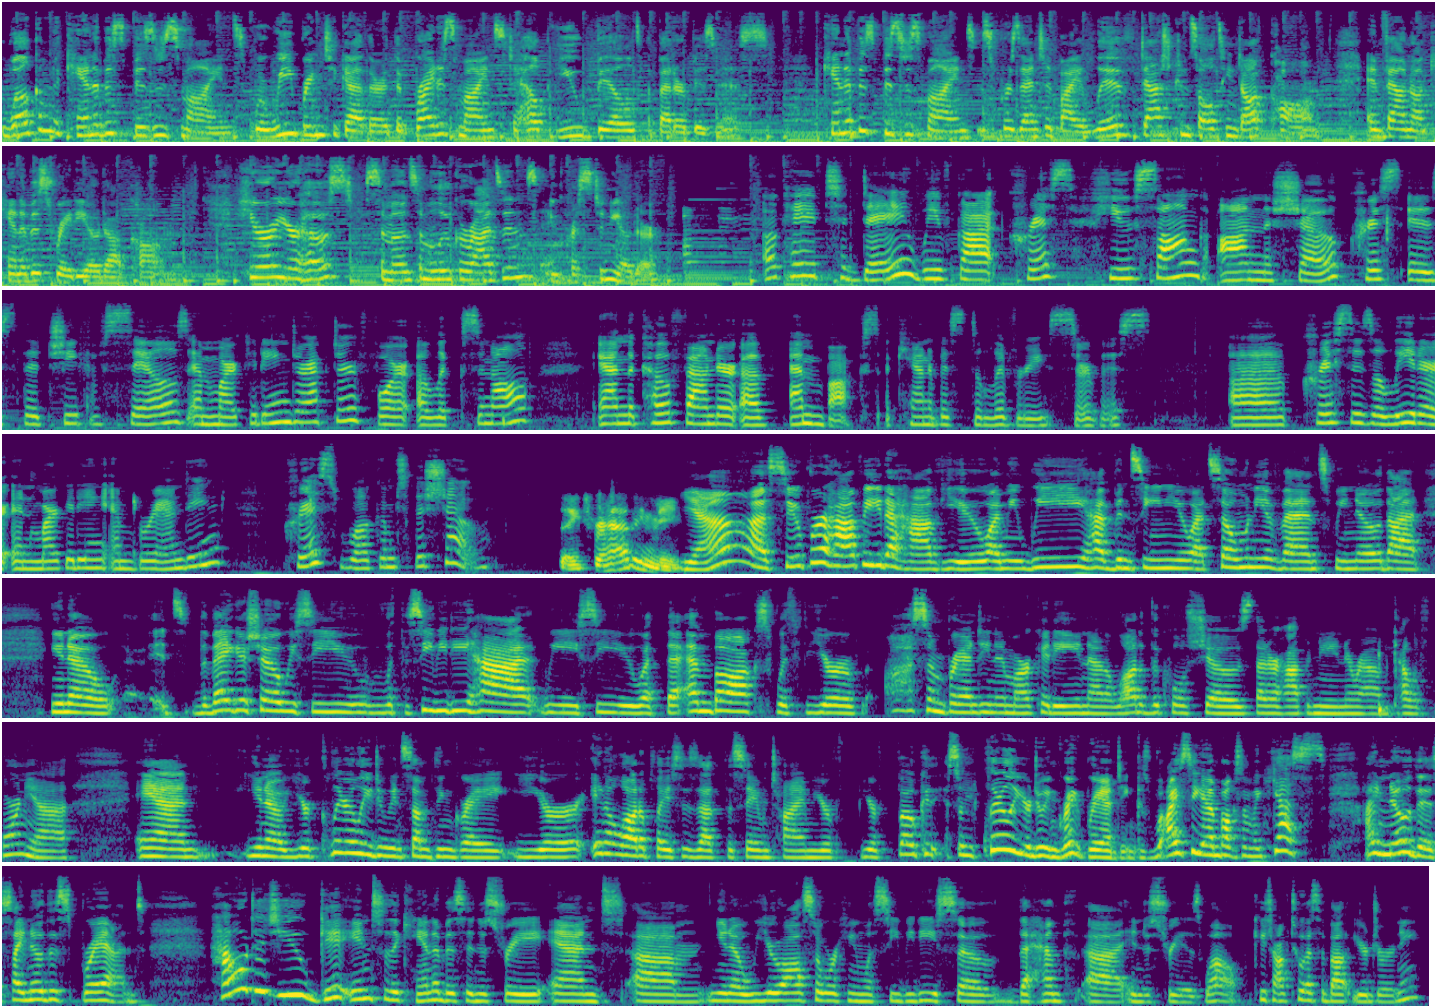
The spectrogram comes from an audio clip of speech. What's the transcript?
Welcome to Cannabis Business Minds, where we bring together the brightest minds to help you build a better business. Cannabis Business Minds is presented by live-consulting.com and found on cannabisradio.com. Here are your hosts, Simone Samaluka Radzins and Kristen Yoder. Okay, today we've got Chris Husong on the show. Chris is the Chief of Sales and Marketing Director for Elixinol and the co founder of Mbox, a cannabis delivery service. Uh, Chris is a leader in marketing and branding. Chris, welcome to the show. Thanks for having me. Yeah, super happy to have you. I mean, we have been seeing you at so many events. We know that, you know, it's the Vegas show. We see you with the CBD hat. We see you at the Mbox with your awesome branding and marketing at a lot of the cool shows that are happening around California. And you know you're clearly doing something great. You're in a lot of places at the same time. You're you're focused so clearly you're doing great branding because i see mbox i'm like yes i know this. I know this brand. How did you get into the cannabis industry? And um, you know you're also working with cbd so the hemp uh, industry as well. Can you talk to us about your journey?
